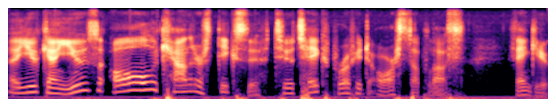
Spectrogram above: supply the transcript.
uh, you can use all candlesticks to take profit or stop loss. Thank you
